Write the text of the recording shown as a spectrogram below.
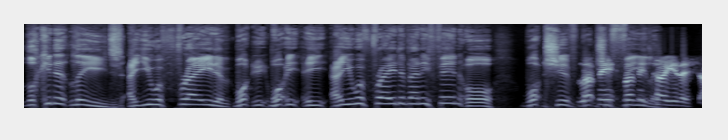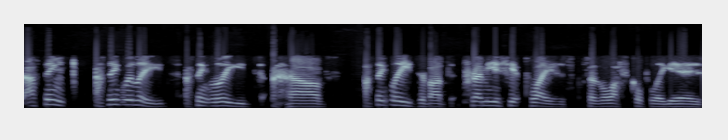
looking at Leeds, are you afraid of what? What are you afraid of anything, or what's your Let me your let me tell you this. I think I think with Leeds, I think Leeds have. I think Leeds have had Premiership players for the last couple of years,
